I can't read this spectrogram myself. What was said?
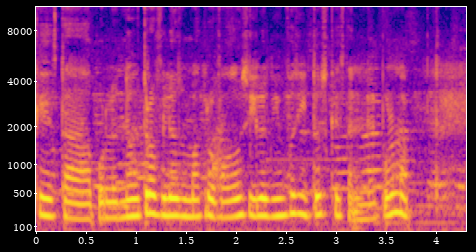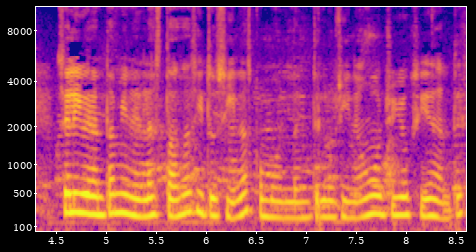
que está por los neutrófilos, macrófagos y los linfocitos que están en el pulmón. Se liberan también en las tasas citocinas como la interleucina 8 y oxidantes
